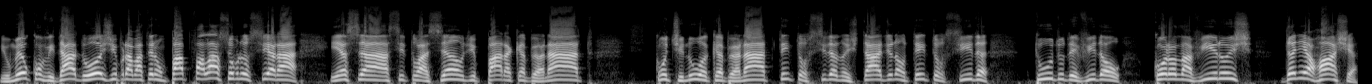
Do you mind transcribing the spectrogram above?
E o meu convidado hoje para bater um papo, falar sobre o Ceará e essa situação de para-campeonato, continua campeonato, tem torcida no estádio, não tem torcida, tudo devido ao coronavírus. Daniel Rocha,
